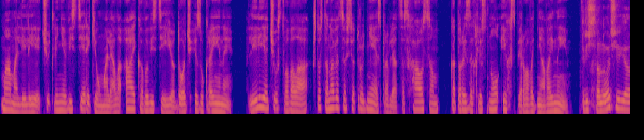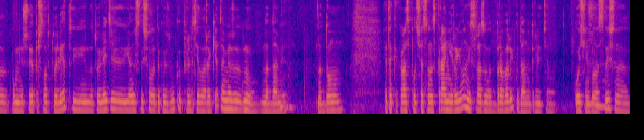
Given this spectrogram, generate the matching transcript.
Мама Лилии чуть ли не в истерике умоляла Айка вывести ее дочь из Украины. Лилия чувствовала, что становится все труднее справляться с хаосом, который захлестнул их с первого дня войны. Три часа ночи, я помню, что я пошла в туалет, и на туалете я услышала такой звук, как прилетела ракета между, ну, над нами, над домом. Это как раз, получается, у нас крайний район, и сразу вот Бровары, куда она прилетела. Очень было слышно.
